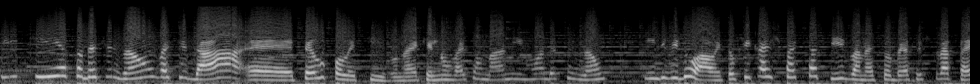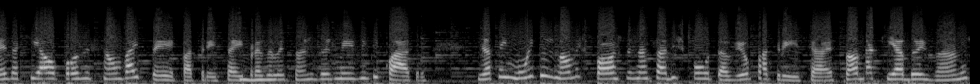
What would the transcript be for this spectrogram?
e que essa decisão vai se dar é, pelo coletivo, né, que ele não vai tomar nenhuma decisão individual. Então fica a expectativa né, sobre essa estratégia que a oposição vai ter, Patrícia, aí para as Uhum. eleições de 2024. Já tem muitos nomes postos nessa disputa, viu, Patrícia? É só daqui a dois anos,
